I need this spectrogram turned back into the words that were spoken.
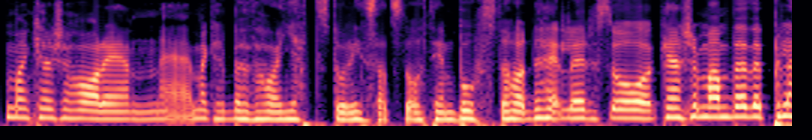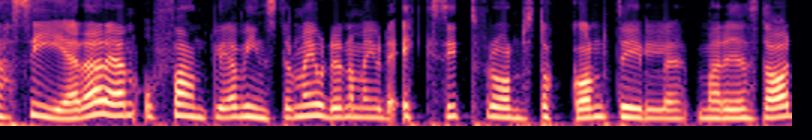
man kanske har en, eh, man kanske behöver ha en jättestor insats då till en bostad eller så kanske man behöver placera den ofantliga vinsten man gjorde när man gjorde exit från Stockholm till Mariestad.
